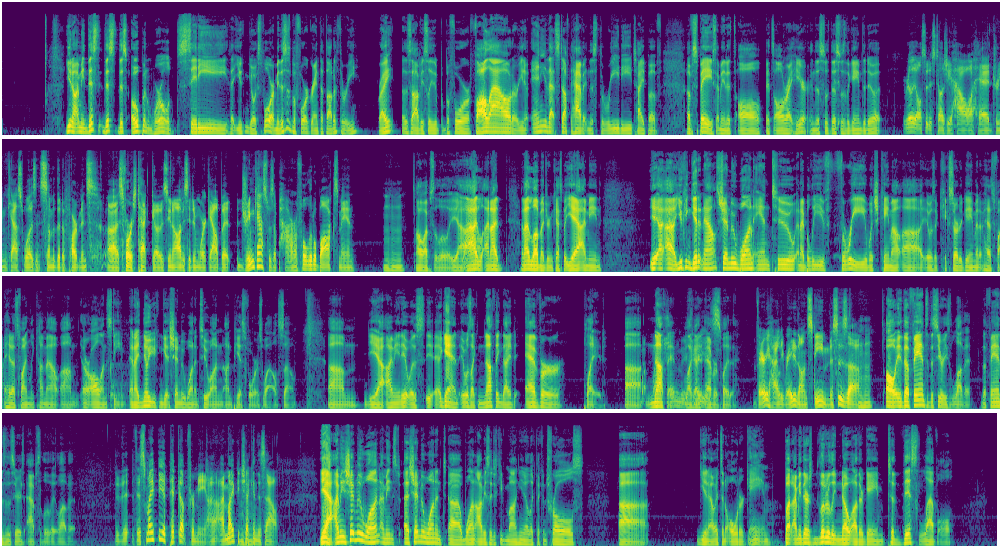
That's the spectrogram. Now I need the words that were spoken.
you know, I mean this this this open world city that you can go explore. I mean, this is before Grand Theft Auto 3, right? This obviously before Fallout or you know any of that stuff to have it in this 3D type of of space. I mean, it's all it's all right here, and this was this was the game to do it. It really also just tells you how ahead Dreamcast was in some of the departments uh, as far as tech goes. You know, obviously it didn't work out, but Dreamcast was a powerful little box, man. Mm-hmm. Oh, absolutely, yeah. Wow. I and I and I love my Dreamcast, but yeah, I mean, yeah, uh, you can get it now. Shenmue one and two, and I believe three, which came out. Uh, it was a Kickstarter game, and it has fi- it has finally come out. Um, are all on Steam, and I know you can get Shenmue one and two on on PS4 as well. So, um, yeah, I mean, it was it, again, it was like nothing that I'd ever played. Uh, wow, nothing like I ever played it. Very highly rated on Steam. This is uh. Mm-hmm. Oh, the fans of the series love it. The fans of the series absolutely love it this might be a pickup for me. I, I might be mm-hmm. checking this out. Yeah, I mean Shenmue one. I mean uh, Shenmue one and uh, one. Obviously, just keep in mind, you know, like the controls. Uh, you know, it's an older game, but I mean, there's literally no other game to this level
